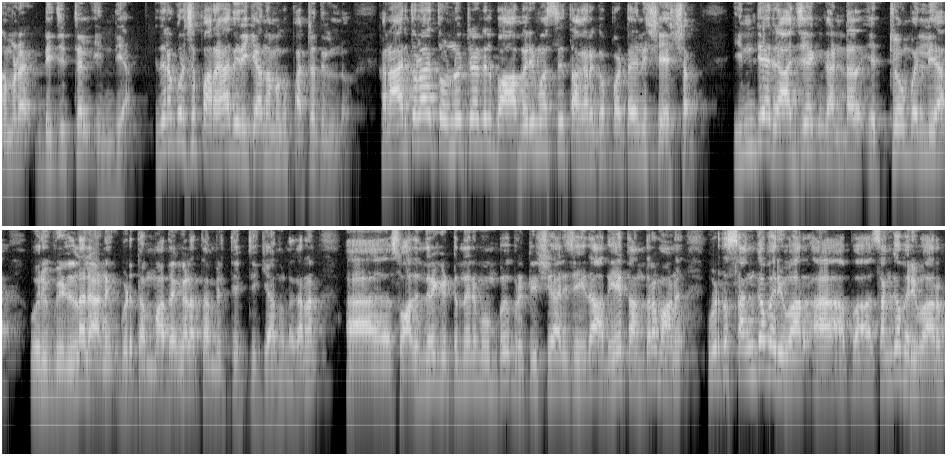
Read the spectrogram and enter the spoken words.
നമ്മുടെ ഡിജിറ്റൽ ഇന്ത്യ. ഇതിനെക്കുറിച്ച് പറയാതിരിക്കാൻ നമുക്ക് പറ്റത്തില്ലല്ലോ. കാരണം ആയിരത്തി തൊള്ളായിരത്തി തൊണ്ണൂറ്റി രണ്ടിൽ ബാബരി മസ്ജിദ് തകർക്കപ്പെട്ടതിന് ശേഷം ഇന്ത്യ രാജ്യം കണ്ട ഏറ്റവും വലിയ ഒരു വിള്ളലാണ് ഇവിടുത്തെ മതങ്ങളെ തമ്മിൽ തെറ്റിക്കുക എന്നുള്ളത്. കാരണം സ്വാതന്ത്ര്യം കിട്ടുന്നതിന് മുമ്പ് ബ്രിട്ടീഷുകാർ ചെയ്ത അതേ തന്ത്രമാണ് ഇവിടുത്തെ സംഘപരിവാർ സംഘപരിവാറും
